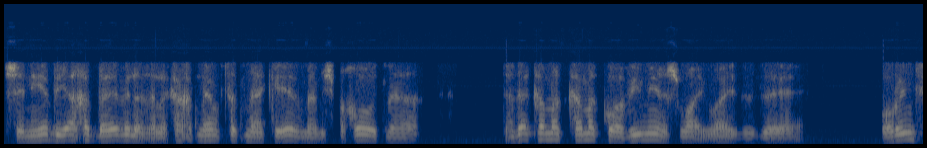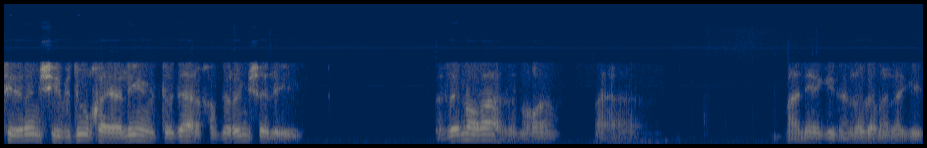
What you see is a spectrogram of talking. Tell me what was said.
שנהיה ביחד באבל הזה, לקחת מהם קצת מהכאב, מהמשפחות, מה... אתה יודע כמה, כמה כואבים יש? וואי, וואי, זה, זה... הורים צעירים שאיבדו חיילים, אתה יודע, חברים שלי. זה נורא, זה נורא. מה, מה אני אגיד? אני לא יודע מה להגיד.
